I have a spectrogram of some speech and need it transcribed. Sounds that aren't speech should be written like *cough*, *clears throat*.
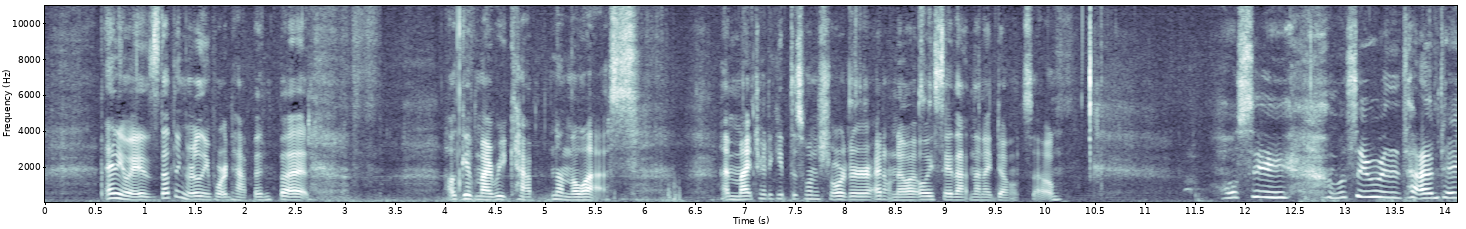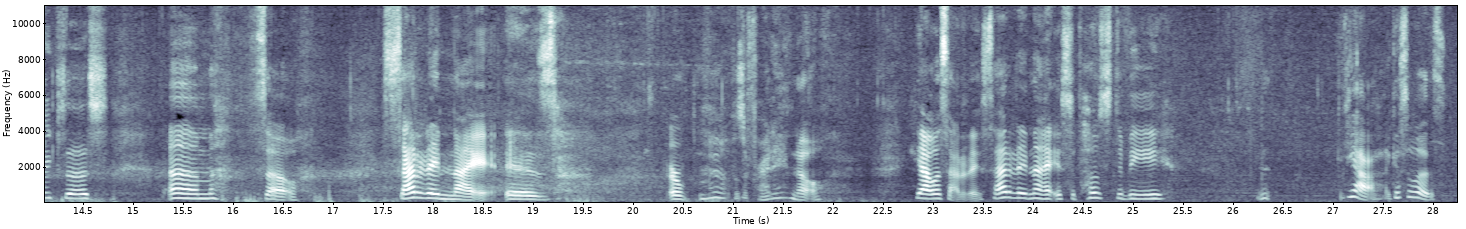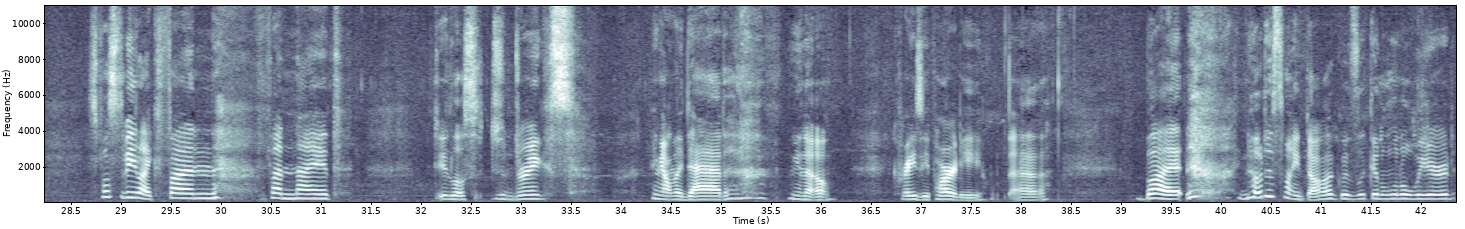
Anyways, nothing really important happened, but I'll give my recap nonetheless. I might try to keep this one shorter. I don't know. I always say that and then I don't. So we'll see. *laughs* We'll see where the time takes us. Um, so Saturday night is, or was it Friday? No, yeah, it was Saturday. Saturday night is supposed to be, yeah, I guess it was. It's supposed to be like fun, fun night. Do little some drinks, hang out with my dad, *laughs* you know, crazy party. Uh, but I *laughs* noticed my dog was looking a little weird.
